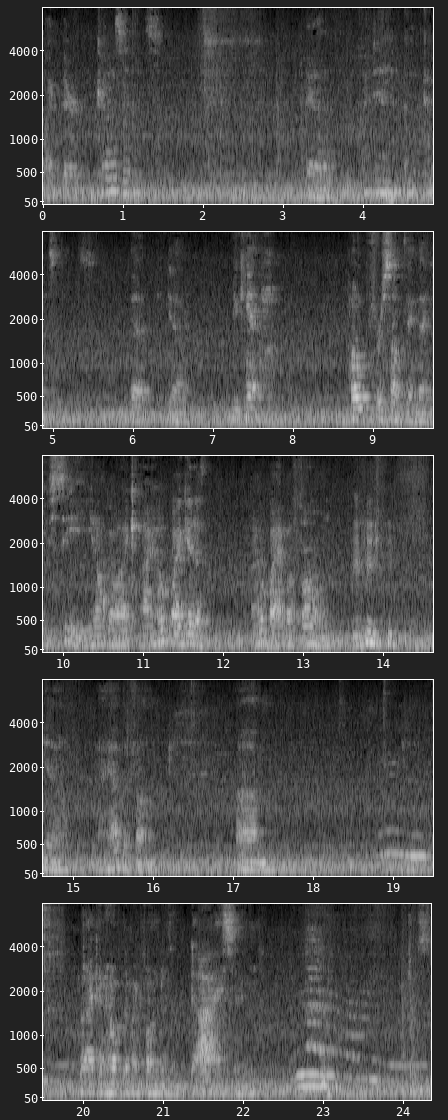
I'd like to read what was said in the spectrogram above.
Like they're cousins. You know, identical cousins. That, you know, you can't hope for something that you see. You don't go like, I hope I get a, I hope I have a phone. You know, I have the phone. Um, but I can hope that my phone doesn't die soon. Which is,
